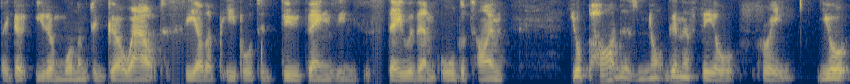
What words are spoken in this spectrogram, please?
they don't you don't want them to go out to see other people to do things. You need to stay with them all the time. Your partner's not going to feel free. You're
